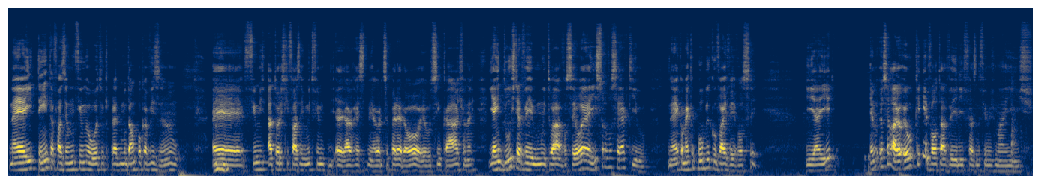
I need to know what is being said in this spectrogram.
né? E tenta fazer um filme ou outro que para mudar um pouco a visão. É, filmes, atores que fazem muito filme é, agora de super-herói, ou se encaixam, né? E a indústria vê muito, ah, você ou é isso ou você é aquilo, né? Como é que o público vai ver você? E aí, eu, eu sei lá, eu, eu queria voltar a ver ele fazendo filmes mais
